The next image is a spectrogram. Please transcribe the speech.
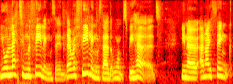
you're letting the feelings in. There are feelings there that want to be heard, you know, and I think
